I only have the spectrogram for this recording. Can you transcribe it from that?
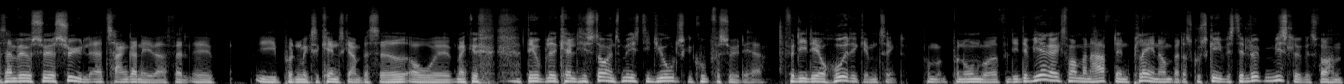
Altså han vil jo søge asyl af tankerne i hvert fald øh, i, på den meksikanske ambassade, og øh, man kan, det er jo blevet kaldt historiens mest idiotiske kupforsøg det her, fordi det er overhovedet ikke gennemtænkt på, på nogen måde, fordi det virker ikke som om man har haft en plan om, hvad der skulle ske, hvis det løb mislykkedes for ham.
